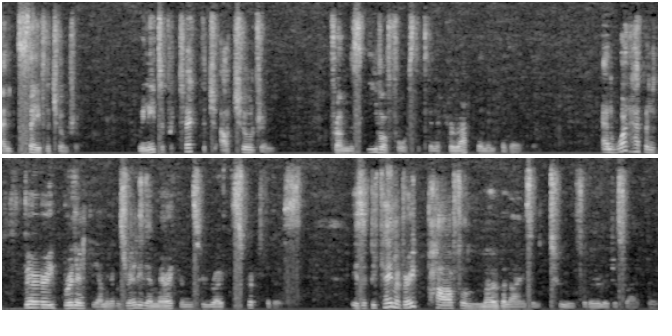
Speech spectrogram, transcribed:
and Save the Children. We need to protect ch- our children from this evil force that's going to corrupt them and pervert and what happened very brilliantly, I mean, it was really the Americans who wrote the script for this, is it became a very powerful mobilizing tool for the religious right wing.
